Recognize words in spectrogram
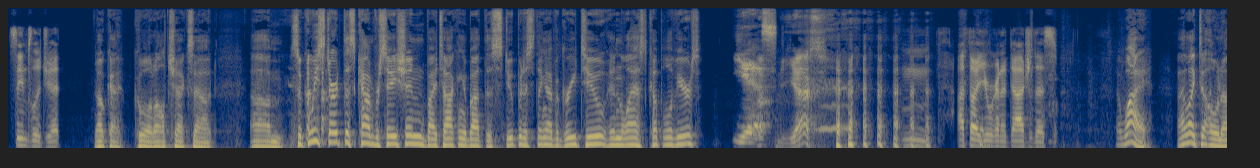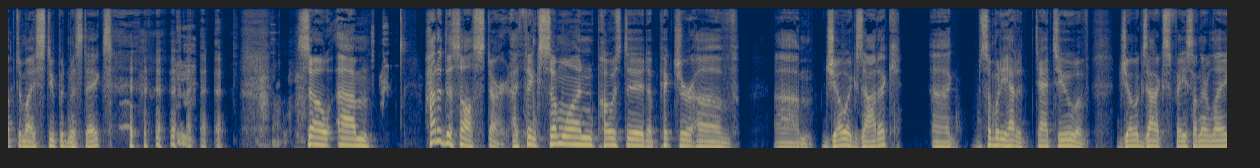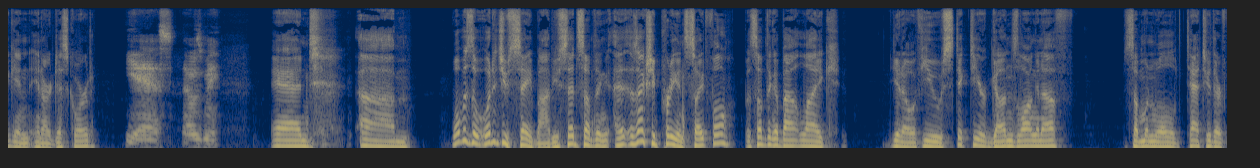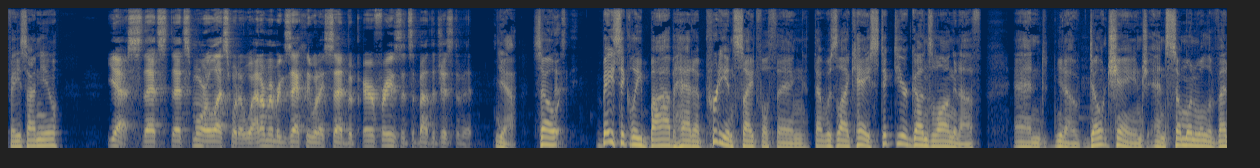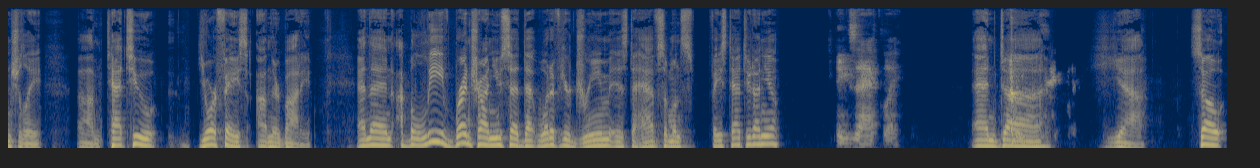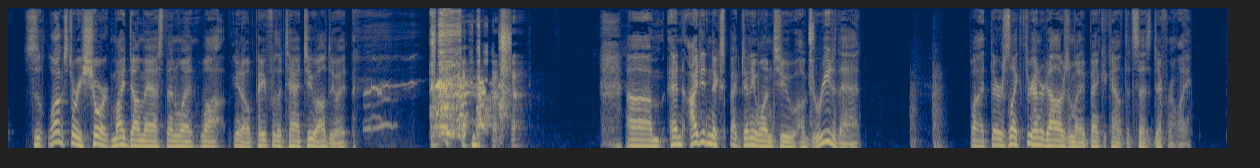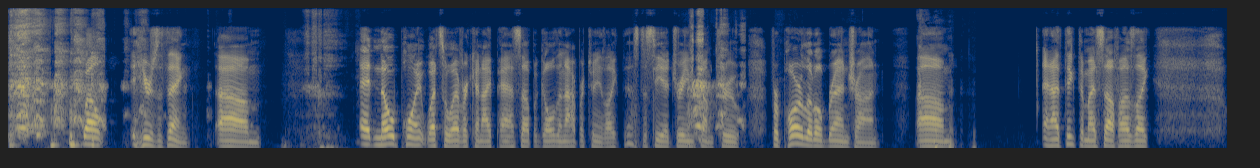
Seems legit. Okay, cool. It all checks out. Um, so, can we start this conversation by talking about the stupidest thing I've agreed to in the last couple of years? Yes. Yes. Mm, I thought you were going to dodge this. Why? I like to own up to my stupid mistakes. so, um, how did this all start? I think someone posted a picture of um, Joe Exotic. Uh, somebody had a tattoo of Joe Exotic's face on their leg in, in our Discord. Yes, that was me. And um, what was the what did you say, Bob? You said something. It was actually pretty insightful, but something about like, you know, if you stick to your guns long enough, someone will tattoo their face on you. Yes, that's that's more or less what it was. I don't remember exactly what I said, but paraphrase, it's about the gist of it. Yeah. So basically, Bob had a pretty insightful thing that was like, hey, stick to your guns long enough and, you know, don't change, and someone will eventually um, tattoo your face on their body. And then I believe, Brentron, you said that what if your dream is to have someone's face tattooed on you? Exactly. And uh, yeah. So, so, long story short, my dumbass then went, well, you know, pay for the tattoo, I'll do it. Um, and I didn't expect anyone to agree to that, but there's like three hundred dollars in my bank account that says differently. Well, here's the thing. Um, at no point whatsoever can I pass up a golden opportunity like this to see a dream come true for poor little Brentron. Um, and I think to myself, I was like,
